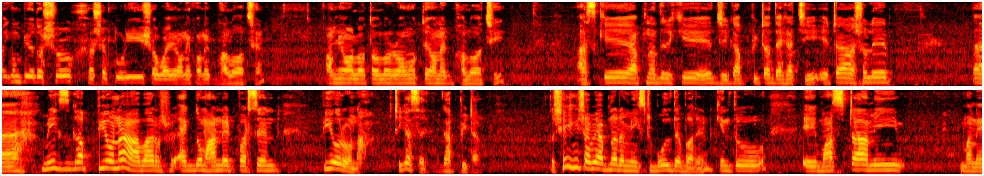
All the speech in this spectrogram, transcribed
আলাইকুম প্রিয় দর্শক, আশা করি সবাই অনেক অনেক ভালো আছেন। আমি আল্লাহ তাল্লার রহমতে অনেক ভালো আছি। আজকে আপনাদেরকে যে গাপ্পিটা দেখাচ্ছি, এটা আসলে মিক্স গাপ্পিও না, আবার একদম হান্ড্রেড পারসেন্ট পিওরও না, ঠিক আছে, গাপ্পিটা। তো সেই হিসাবে আপনারা মিক্সড বলতে পারেন, কিন্তু এই মাছটা আমি মানে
